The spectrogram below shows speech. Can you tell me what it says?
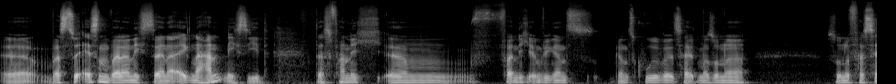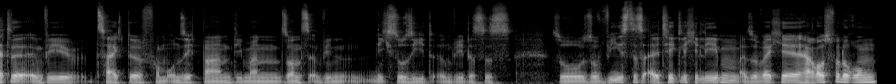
äh, was zu essen, weil er nicht seine eigene Hand nicht sieht. Das fand ich, ähm, fand ich irgendwie ganz, ganz cool, weil es halt mal so eine, so eine Facette irgendwie zeigte vom Unsichtbaren, die man sonst irgendwie nicht so sieht. Irgendwie, das ist so, so wie ist das alltägliche Leben? Also welche Herausforderungen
